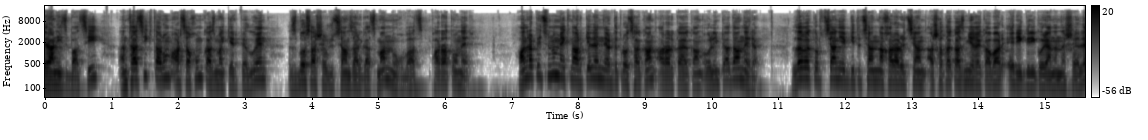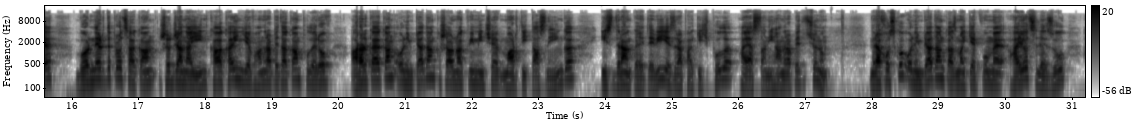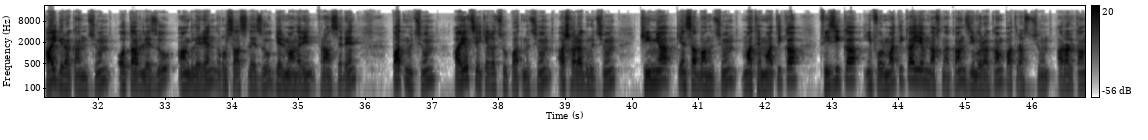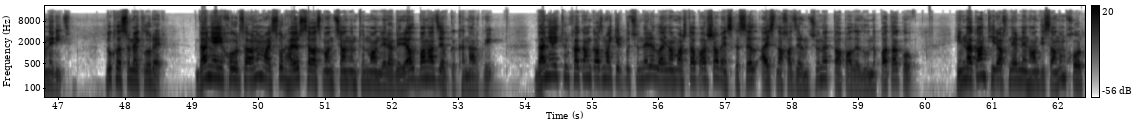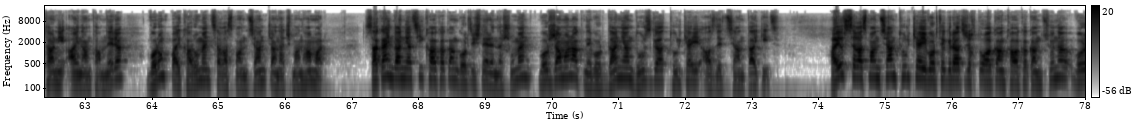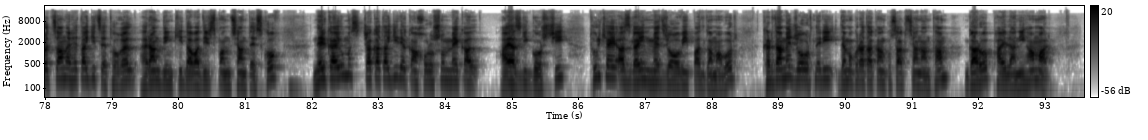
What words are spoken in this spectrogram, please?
Դրանից բացի, ընթացիկ տարում Արցախում կազմակերպելու են զբոսաշրջության զարգացման ուղղված փառատոներ։ Հանրապետությունում մեկնարկել են ներդպրոցական առարկայական օլիմպիադաները։ ԼՂ կրթության եւ գիտության նախարարության աշխատակազմի ղեկավար Էրիկ Գրիգորյանը նշել է, որ ներդպրոցական, շրջանային, քաղաքային եւ հանրապետական փուլերով առարկայական օլիմպիադան կշարունակվի մինչեւ մարտի 15-ը, իսկ դրան կհետևի եզրափակիչ փուլը Հայաստանի Հանրապետությունում։ Նրա խոսքով օլիմպիադան կազմակերպվում է հայոց լեզու, հայ գրականություն, օտար լեզու, անգլերեն, ռուսաց լեզու, գերմաներեն, ֆրանսերեն, պատմություն, հայոց եկեղեցու պատմություն, աշխարհագրություն, քիմիա, կենսաբանություն, մաթեմատիկա, ֆիզիկա, ինֆորմատիկա եւ նախնական զինվորական պատրաստություն առարկաներից։ Դուք լսում եք լուրեր։ Դանիայի խորհրդարանում այսօր հայոց ցեղասպանության ընդունման վերաբերյալ բանաձև կքննարկվի։ Դանիայի թուրքական կազմակերպությունները լայնամասշտաբ արշավ են սկսել այս նախաձեռնությունը տապալելու նպատակով։ Հիմնական թիրախներն են հանդիսանում խորհրդանի այն անդամները, որոնք պայքարում են ցեղասպանության ճանաչման համար։ Սակայն դանիացի քաղաքական գործիչները նշում են, որ ժամանակն է, որ Դանիան դուրս գա Թուրքիայի ազդեցության տակից։ Հայոց ցեղասպանության Թուրքիայի ворթեգրած ժխտողական քաղաքականությունը, որը ցաներ հետագից է թողել Հրանտ Դինքի դավադիր սպանության տեսքով, ներկայումս ճակատագիր է կանխորոշում մեկ այլ հայազգի գործչի Թուրքիայի ազգային մեծ ժողովի падգամավոր Քրդամետ ժողովրդների դեմոկրատական կուսակցության անդամ Գարո Փայլանի համար։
